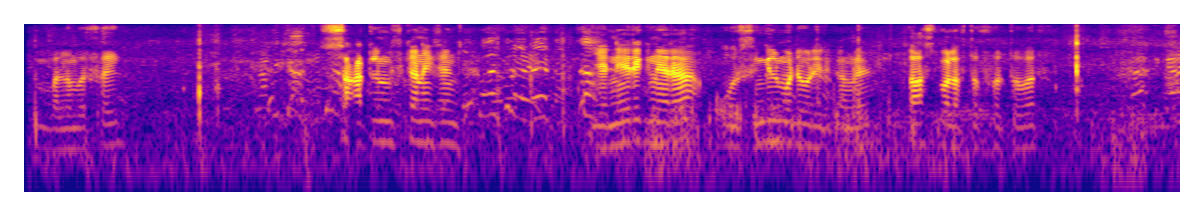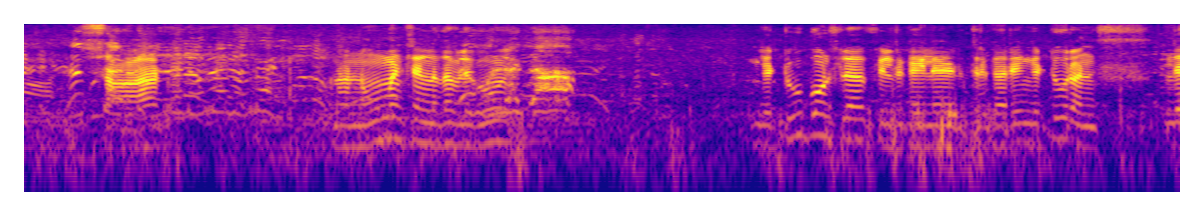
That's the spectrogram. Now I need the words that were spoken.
ball number five ஷார்ட்டில் மிஸ் கனெக்ஷன் என் நேருக்கு நேராக ஒரு சிங்கிள் மட்டும் ஓடி இருக்காங்க last ball of the fourth over short நான் நோ சேனலில் தான் விழுகும். இங்கே டூ பவுன்ஸில் ஃபீல்டர் கையில் எடுத்திருக்காரு. இங்கே டூ ரன்ஸ் இந்த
